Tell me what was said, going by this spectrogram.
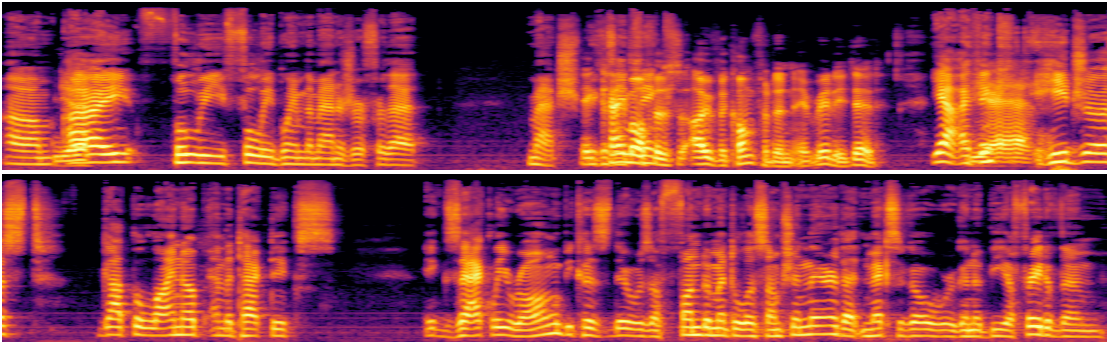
Um, Yeah. I fully, fully blame the manager for that match. It came I off as overconfident. It really did. yeah, I think Yeah. he just got the lineup and the tactics exactly wrong because there was a fundamental assumption there that Mexico were going to be afraid of them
